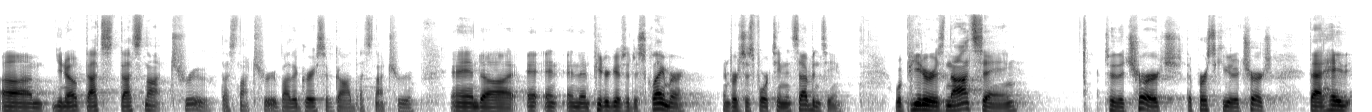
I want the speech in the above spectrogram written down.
um, you know, that's, that's not true. That's not true. By the grace of God, that's not true. And, uh, and, and then Peter gives a disclaimer in verses 14 and 17. What Peter is not saying to the church, the persecuted church, that, hey,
